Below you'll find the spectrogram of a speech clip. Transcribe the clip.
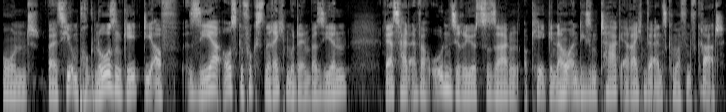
Und weil es hier um Prognosen geht, die auf sehr ausgefuchsten Rechenmodellen basieren, wäre es halt einfach unseriös zu sagen, okay, genau an diesem Tag erreichen wir 1,5 Grad.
